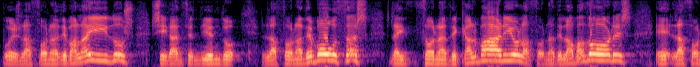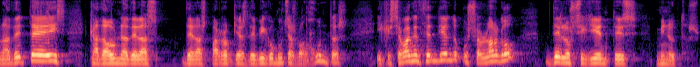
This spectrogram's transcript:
pues la zona de Balaídos, se irá encendiendo la zona de Bouzas, la zona de Calvario, la zona de Lavadores, eh, la zona de Teis, cada una de las, de las parroquias de Vigo, muchas van juntas, y que se van encendiendo pues a lo largo de los siguientes minutos.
